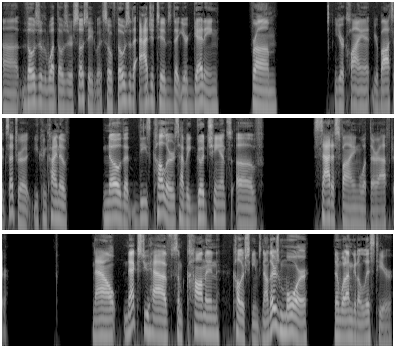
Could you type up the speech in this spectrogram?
uh, those are what those are associated with. So if those are the adjectives that you're getting from your client, your boss, etc., you can kind of know that these colors have a good chance of satisfying what they're after. Now, next you have some common color schemes. Now, there's more than what I'm going to list here,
